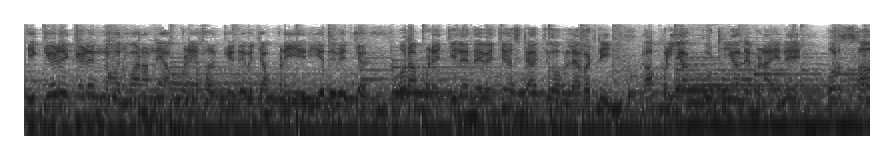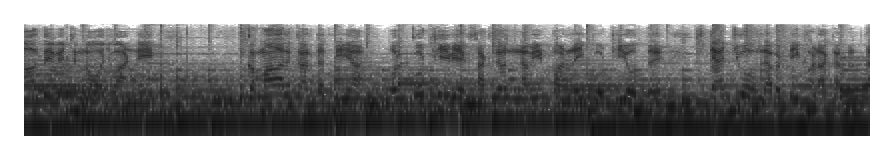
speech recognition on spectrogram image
ਕਿ ਕਿਹੜੇ ਕਿਹੜੇ ਨੌਜਵਾਨਾਂ ਨੇ ਆਪਣੇ ਹਲਕੇ ਦੇ ਵਿੱਚ, ਆਪਣੇ ਏਰੀਆ ਦੇ ਵਿੱਚ ਔਰ ਆਪਣੇ ਜ਼ਿਲ੍ਹੇ ਦੇ ਵਿੱਚ ਸਟੈਚੂ ਆਫ ਲਿਬਰਟੀ ਆਪਣੀਆਂ ਕੋਠੀਆਂ ਤੇ ਬਣਾਏ ਨੇ ਔਰ ਸਾਲ ਦੇ ਵਿੱਚ ਨੌਜਵਾਨ ਨੇ ਕਮਾਲ ਕਰ ਦਿੱਤੀ ਆ ਔਰ ਕੋਠੀ ਵੇਖ ਸਕਦੇ ਹੋ, ਨਵੀਂ ਬਣ ਰਹੀ ਕੋਠੀ ਉੱਤੇ। ਸਟੈਚੂ ਆਫ ਲਿਬਰਟੀ ਖੜਾ ਕਰ ਦਿੱਤਾ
